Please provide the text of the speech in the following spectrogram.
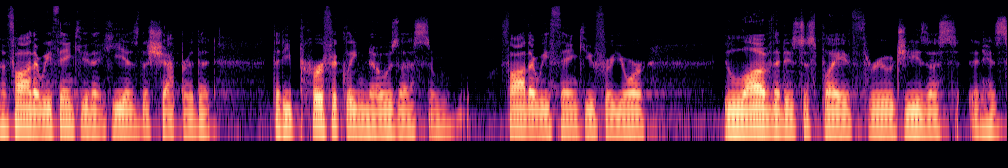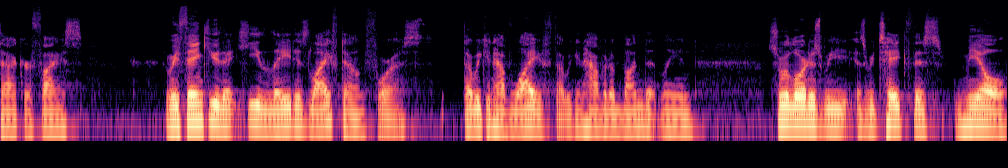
And Father, we thank you that He is the shepherd, that, that He perfectly knows us. And Father, we thank you for your love that is displayed through Jesus and His sacrifice. And we thank you that He laid His life down for us, that we can have life, that we can have it abundantly. And so, Lord, as we, as we take this meal,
